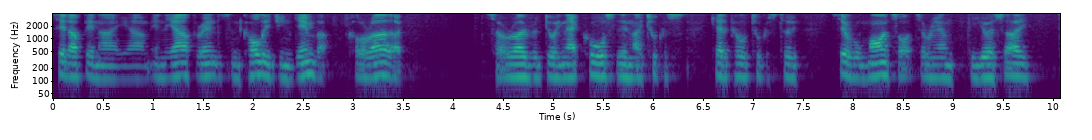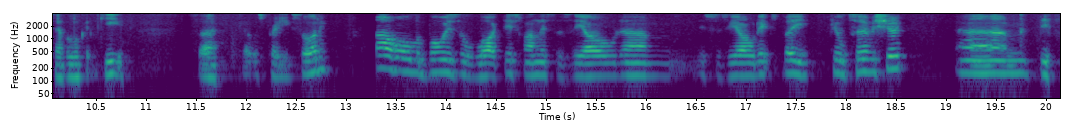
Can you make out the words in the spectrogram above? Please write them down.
set up in a um, in the Arthur Anderson College in Denver, Colorado. So we're over doing that course. Then they took us, Caterpillar took us to several mine sites around the USA to have a look at gear. So that was pretty exciting. Oh, well, the boys will like this one. This is the old, um, this is the old XB field service chute. Um, bef-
